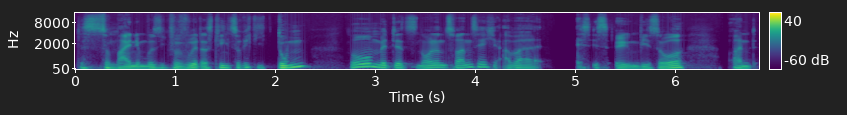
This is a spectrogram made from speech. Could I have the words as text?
das ist so meine Musik für früher. Das klingt so richtig dumm, so mit jetzt 29, aber es ist irgendwie so. Und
